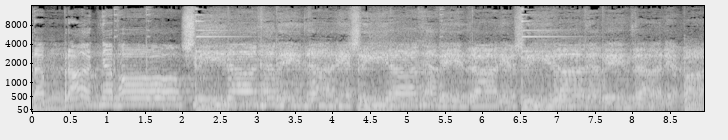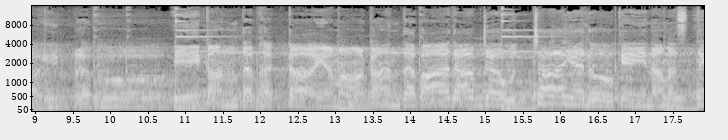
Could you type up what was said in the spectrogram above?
तृप्तातिभक्तौघकाम्यार्थदातर्भवाम्भोधिपारङ्गतप्राज्ञभो श्रीराघवेन्द्राय श्रीराघवेन्द्राय श्रीराघवेन्द्राय पाहि प्रभो। एकान्तभक्ताय माकान्तपादाब्ज उच्चाय लोके नमस्ते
